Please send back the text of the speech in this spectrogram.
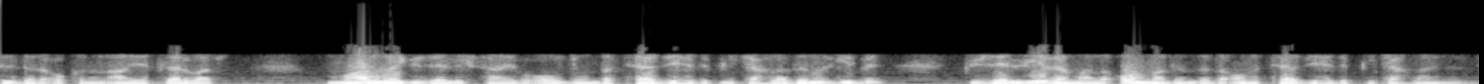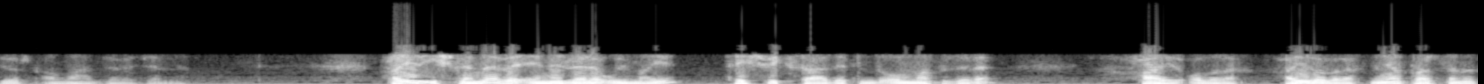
sizlere okunan ayetler var. Mal ve güzellik sahibi olduğunda tercih edip nikahladığınız gibi güzelliği ve malı olmadığında da onu tercih edip nikahlayınız diyor Allah Azze ve Celle. Hayır işleme ve emirlere uymayı teşvik saadetinde olmak üzere hayır olarak hayır olarak ne yaparsanız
